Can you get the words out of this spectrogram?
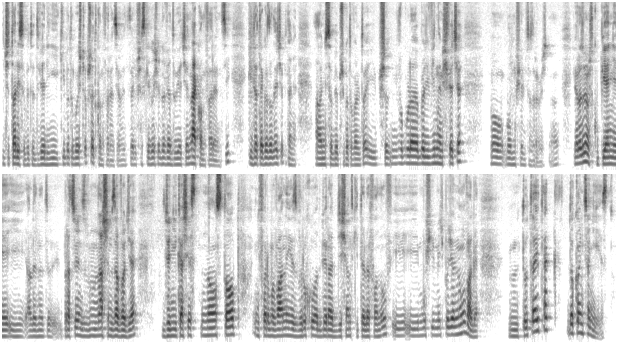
I czytali sobie te dwie linijki, bo to było jeszcze przed konferencją, więc tak wszystkiego się dowiadujecie na konferencji i do tego zadajecie pytania. A oni sobie przygotowali to i, przy, i w ogóle byli w innym świecie, bo, bo musieli to zrobić. No. Ja rozumiem skupienie, i, ale no pracując w naszym zawodzie, dziennikarz jest non-stop informowany, jest w ruchu, odbiera dziesiątki telefonów i, i musi mieć podzielną uwagę. Mm, Tutaj tak do końca nie jest.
